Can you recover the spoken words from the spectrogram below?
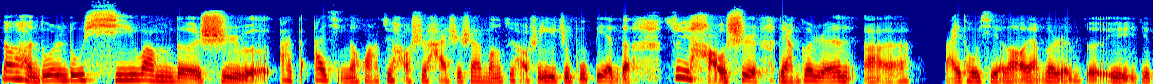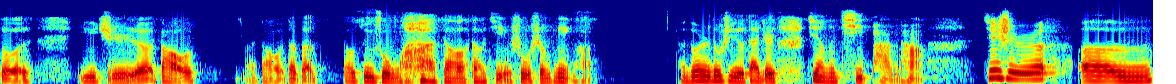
那很多人都希望的是爱爱情的话，最好是海誓山盟，最好是一直不变的，最好是两个人啊白头偕老，两个人的这个一直到。啊，到这个到最终哈，到到结束生命哈。很多人都是有带着这样的期盼哈。其实，嗯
